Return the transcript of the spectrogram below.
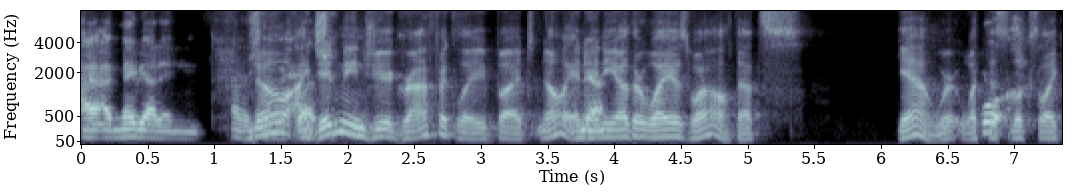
I, I maybe I didn't understand. No, I did mean geographically, but no, in Yeah. any other way as well. That's yeah, where, what this looks like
